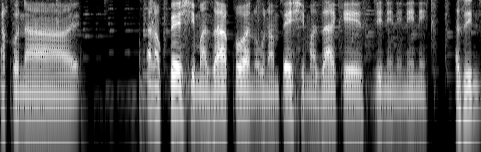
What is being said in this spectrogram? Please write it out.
ako na anakupea heshima zako ana- unampea heshima zake sijui nini nini. As in,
